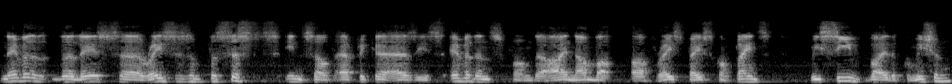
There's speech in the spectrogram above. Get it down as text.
nevertheless, uh, racism persists in South Africa, as is evidenced from the high number of race based complaints received by the Commission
